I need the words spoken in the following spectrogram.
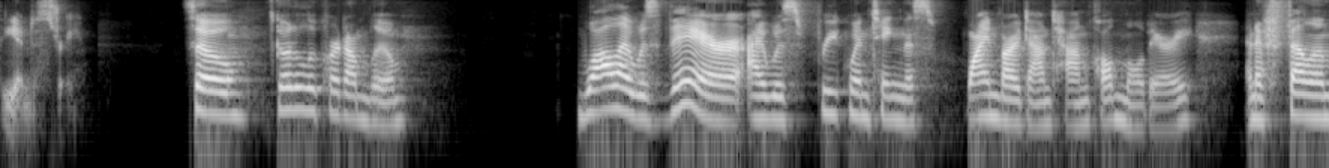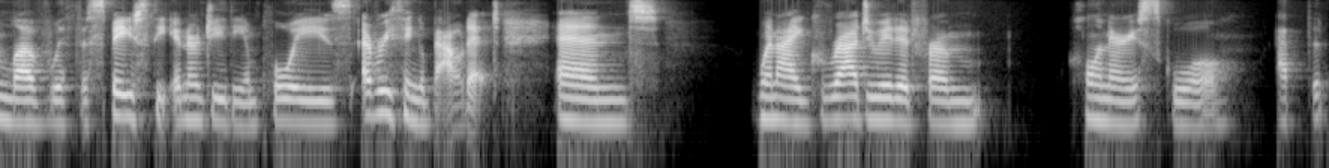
the industry. So go to Le Cordon Bleu. While I was there, I was frequenting this wine bar downtown called Mulberry, and I fell in love with the space, the energy, the employees, everything about it. And when I graduated from culinary school at the,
